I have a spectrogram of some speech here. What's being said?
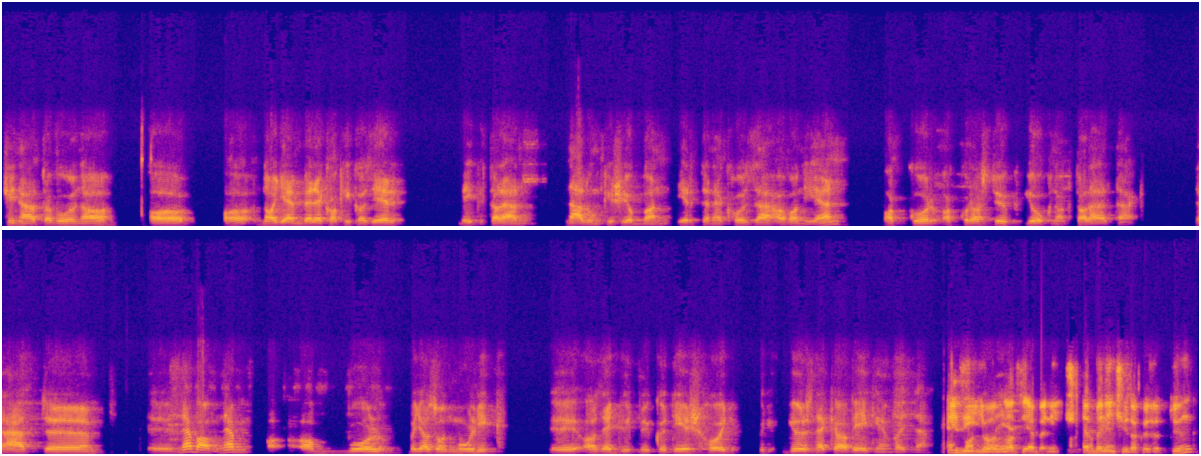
csinálta volna a, a nagy emberek, akik azért még talán nálunk is jobban értenek hozzá, ha van ilyen, akkor, akkor azt ők jóknak találták. Tehát nem, a, nem abból, vagy azon múlik az együttműködés, hogy hogy győznek-e a végén, vagy nem. Ez Mondom, így van, Laci, ebben nincs, ebben nincs vita közöttünk,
